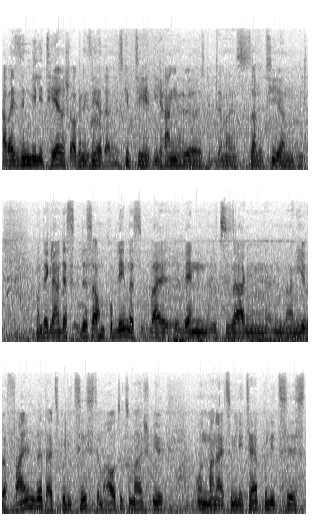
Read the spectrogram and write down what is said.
Aber sie sind militärisch organisiert. Also es gibt die, die Ranghöhe, es gibt immer das Salutieren und und der das, das ist auch ein Problem, dass, weil wenn sozusagen man hier überfallen wird als Polizist, im Auto zum Beispiel, und man als Militärpolizist,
